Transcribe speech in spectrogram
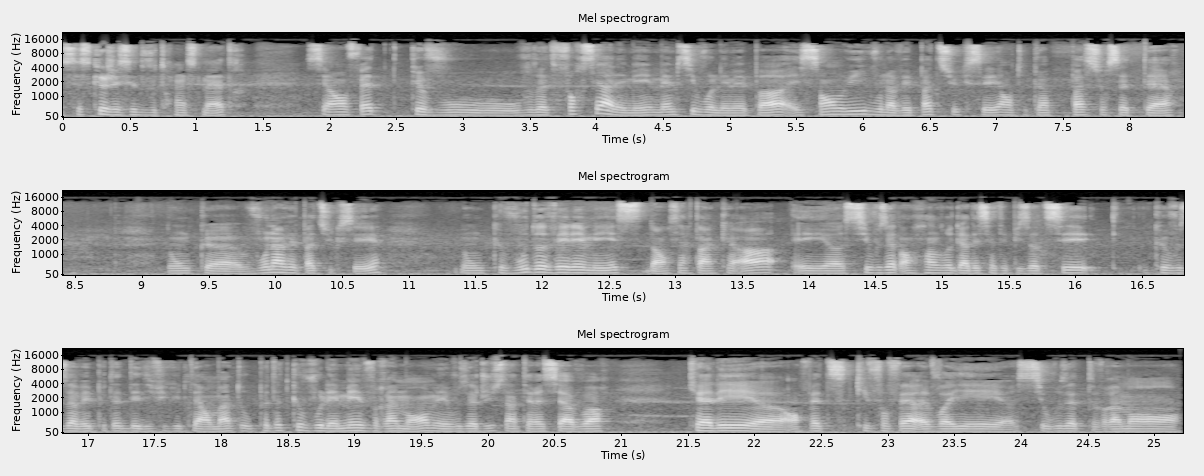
c'est ce que j'essaie de vous transmettre. C'est en fait que vous, vous êtes forcé à l'aimer, même si vous ne l'aimez pas. Et sans lui, vous n'avez pas de succès, en tout cas pas sur cette terre. Donc, euh, vous n'avez pas de succès. Donc, vous devez l'aimer dans certains cas. Et euh, si vous êtes en train de regarder cet épisode, c'est que vous avez peut-être des difficultés en maths ou peut-être que vous l'aimez vraiment, mais vous êtes juste intéressé à voir quel est euh, en fait ce qu'il faut faire et voyez si vous êtes vraiment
